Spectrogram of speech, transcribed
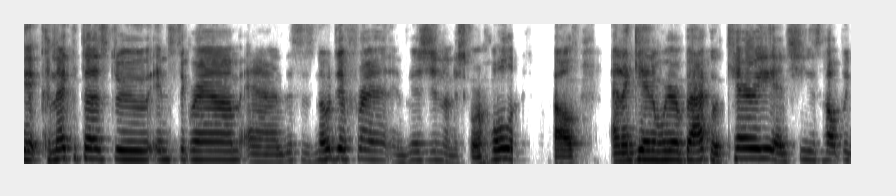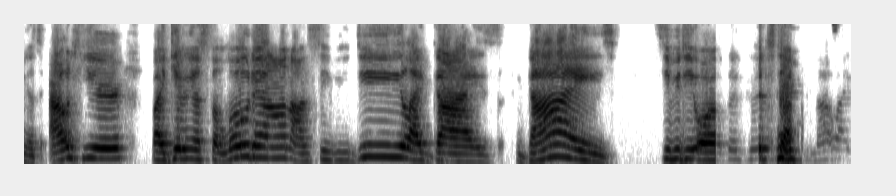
get connect with us through Instagram, and this is no different. Envision underscore whole health. And again, we're back with Carrie, and she's helping us out here by giving us the lowdown on CBD. Like, guys, guys, CBD oil, the good stuff, not like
